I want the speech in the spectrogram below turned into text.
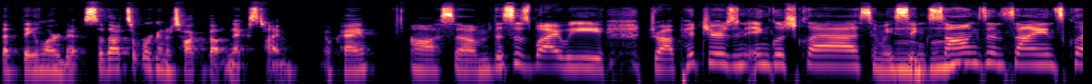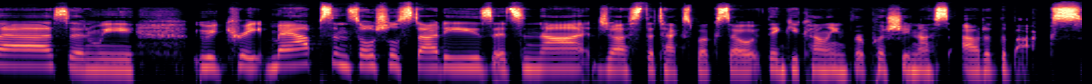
that they learned it. So that's what we're going to talk about next time. Okay. Awesome. This is why we draw pictures in English class and we sing Mhm. songs in science class and we we create maps in social studies. It's not just the textbook. So thank you, Colleen, for pushing us out of the box.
